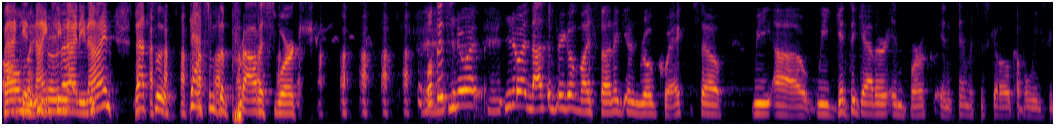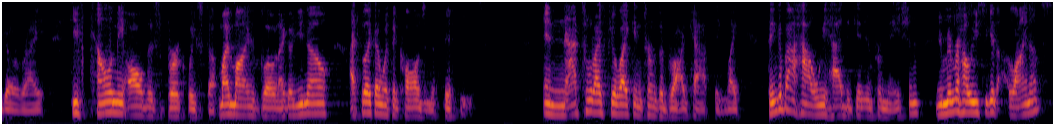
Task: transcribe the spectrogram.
back oh, in 1999. That? that's the that's the proudest work. well, this you know what you know what. Not to bring up my son again, real quick. So we uh we get together in Berkeley in San Francisco a couple weeks ago, right? He's telling me all this Berkeley stuff. My mind's blown. I go, you know I feel like I went to college in the 50s. And that's what I feel like in terms of broadcasting. Like, think about how we had to get information. You remember how we used to get lineups?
